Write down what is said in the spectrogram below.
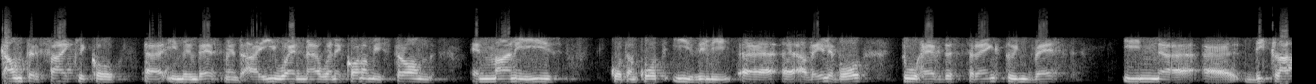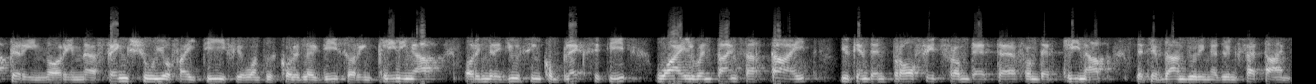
counter-cyclical uh, in investment, i.e., when when economy is strong and money is quote unquote easily available, to have the strength to invest in uh, uh, decluttering or in uh, feng shui of IT, if you want to call it like this, or in cleaning up or in reducing complexity, while when times are tight, you can then profit from that uh, from that cleanup that you've done during uh, during fat times.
